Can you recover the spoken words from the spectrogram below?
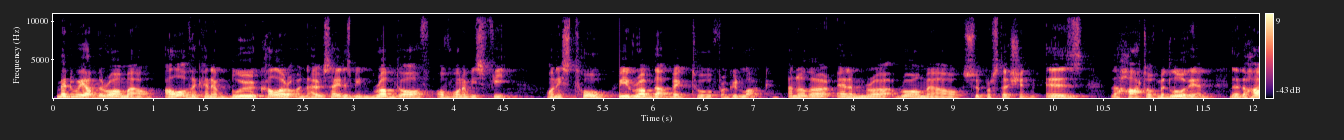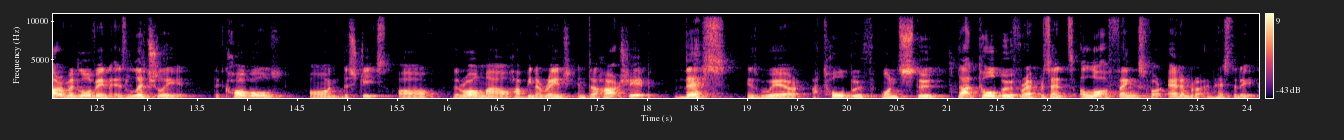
midway up the Royal Mile. A lot of the kind of blue colour on the outside has been rubbed off of one of his feet on his toe. We rub that big toe for good luck. Another Edinburgh Royal Mile superstition is the Heart of Midlothian. Now the Heart of Midlothian is literally the cobbles on the streets of the Royal Mile have been arranged into a heart shape. This is where a toll booth once stood. That toll booth represents a lot of things for Edinburgh in history.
